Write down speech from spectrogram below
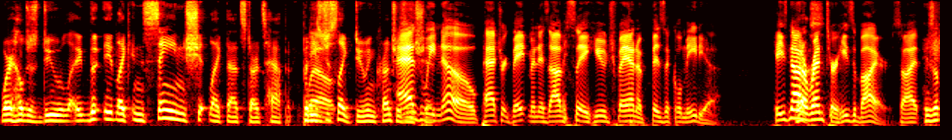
Where he'll just do like the, it, like insane shit like that starts happening, but he's just like doing crunches. and As we know, Patrick Bateman is obviously a huge fan of physical media. He's not a renter; he's a buyer. So I, he's a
